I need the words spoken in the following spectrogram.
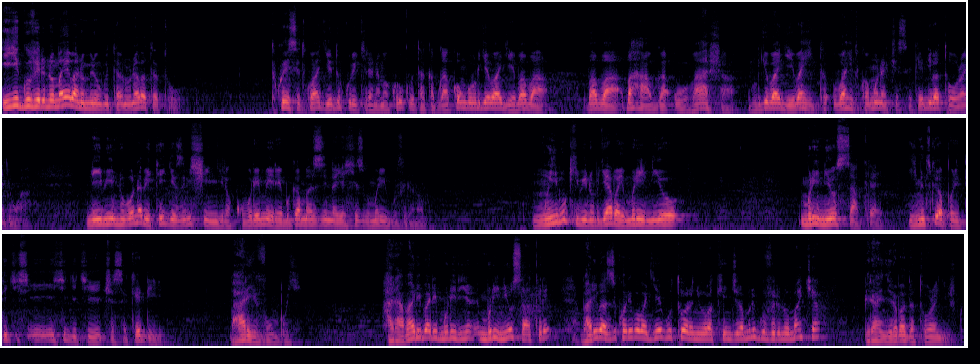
Iyi guverinoma y'abantu mirongo itanu na batatu twese twagiye dukurikirana amakuru ku butaka bwa Kongo uburyo bagiye baba, bahabwa ububasha uburyo bagiye bahitwamo na Tshisekedi batoranywa ni ibintu ubona bitigeze bishingira ku buremere bw'amazina yashyizwe muri iyi guverinoma. Mwibuke ibintu byabaye muri niyo muri niyo sacre iyi mitwe ya politiki ishyigikiye Tshisekedi barivumbuye. Hari abari bari muri niyo sacre bari bazi ko ari bo bagiye gutoranywa bakinjira muri guverinoma nshya birangira badatoranyijwe.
